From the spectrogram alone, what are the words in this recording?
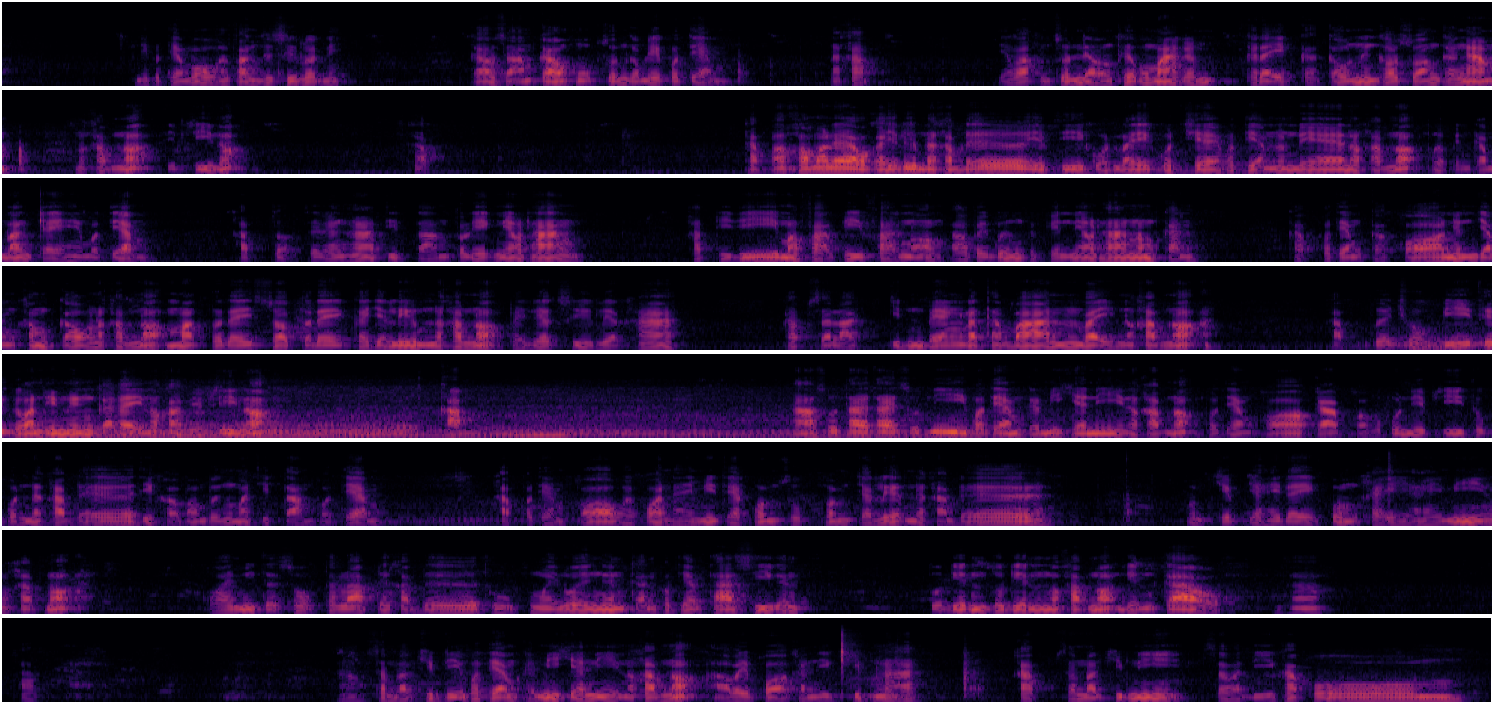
นนี้พอเตรียมเว่าให้ฟังซื่อๆรถนี่เก้าสามเก้าหกส่วนกับเลขพอเตรียมนะครับเดี๋ยวว่าขันส่วนแล้วเทือบ่มากก็ก็ได้ก็เก้าหนึ่งเก้าสองก็งามนะครับเนาะสิบสี่เนาะครับ ครับเอาเข้ามาแล้วก็อย่าลืมนะครับเด้อ FC กดไลค์กดแชร์พอเตรียมน้ำแน่เนะครับเนาะเพื่อเป็นกำลังใจให้พอเตรียมครับเจาะแสวงหาติดตามตัวเลขแนวทาง ครับดีๆมาฝากพี่ฝากน้องเอาไปเบิ่งไปเป็นแนวทางนํกัน ครับพอเตรียมก็ขอเน้นย้ำคำเก่านะครับเนาะมักตัวใดสอบตัวใดก็อย่าลืมนะครับเนาะไปเลือกซื้อเลือกหาครับสลากกินแบ่งรัฐบาลไว้นะครับเนาะครับเพื่อโชคดีถึงวัลที่หนึ่งก็ได้นะครับ FC เนาะครับ เอาสุดท้ายท้ายสุดนี้พอเตรียมก็มีแค่นี้เนาะครับเนาะพอเตรียมขอกราบขอบพระคุณ FC ทุกคนนะครับเด้อที่เขามาเบิ่งมาติดตามพอเตรียมครับพอเตรียมขอไว้พรให้มีแต่ความสุขความเจริญนะครับ เด้อความเจ็บอย่าให้ได้ความไข่อย่าให้มีเนาะครับ เนาะขอให้มีแต่โศกตลาบด้อครับ เด้อถูกหวยรวยเงินกันพอเตรียมท่าซีกัน ตัวเด่นตัวเด่นเนาะครับ เนาะเด่นเก้านะครับ เอาสำหรับคลิปนี้พอเตรียมก็มีแค่นี้นะครับเนาะเอาไว้พอกันอีกคลิปหน้าครับสำหรับคลิปนี้ สวัสดีครับผม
